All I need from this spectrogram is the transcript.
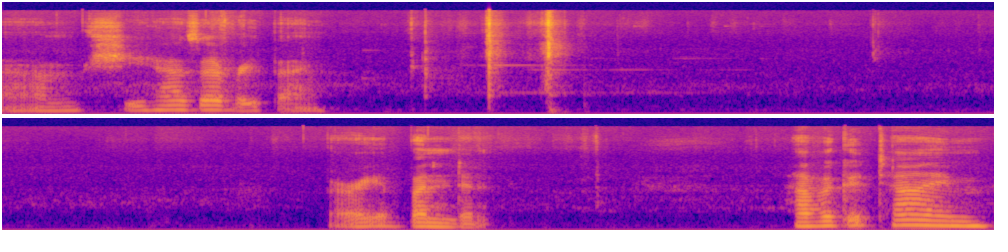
Um, she has everything. Very abundant. Have a good time,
